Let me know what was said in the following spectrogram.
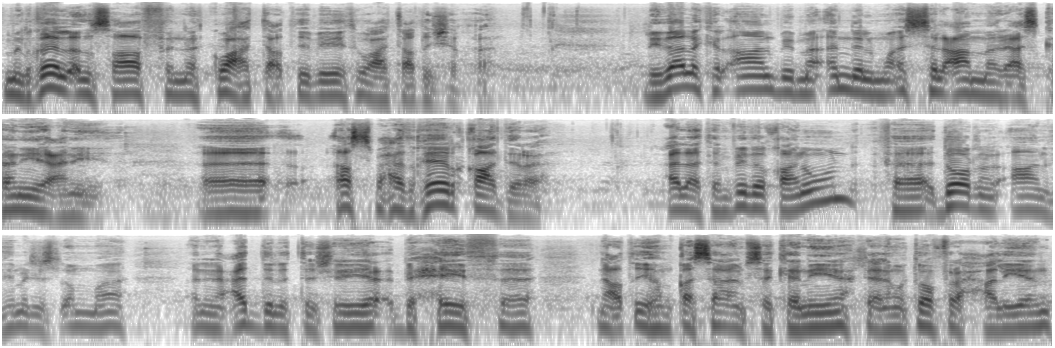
من غير الإنصاف إنك واحد تعطي بيت وواحد تعطي شقة. لذلك الآن بما أن المؤسسة العامة للعسكريه يعني آه، أصبحت غير قادرة على تنفيذ القانون فدورنا الآن في مجلس الأمة أن نعدل التشريع بحيث نعطيهم قسائم سكنية لأنها متوفرة حاليا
